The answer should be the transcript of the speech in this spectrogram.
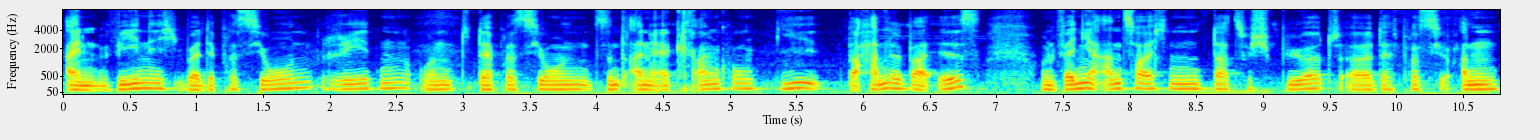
ein wenig über Depressionen reden. Und Depressionen sind eine Erkrankung, die behandelbar ist. Und wenn ihr Anzeichen dazu spürt, äh, Depression, an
